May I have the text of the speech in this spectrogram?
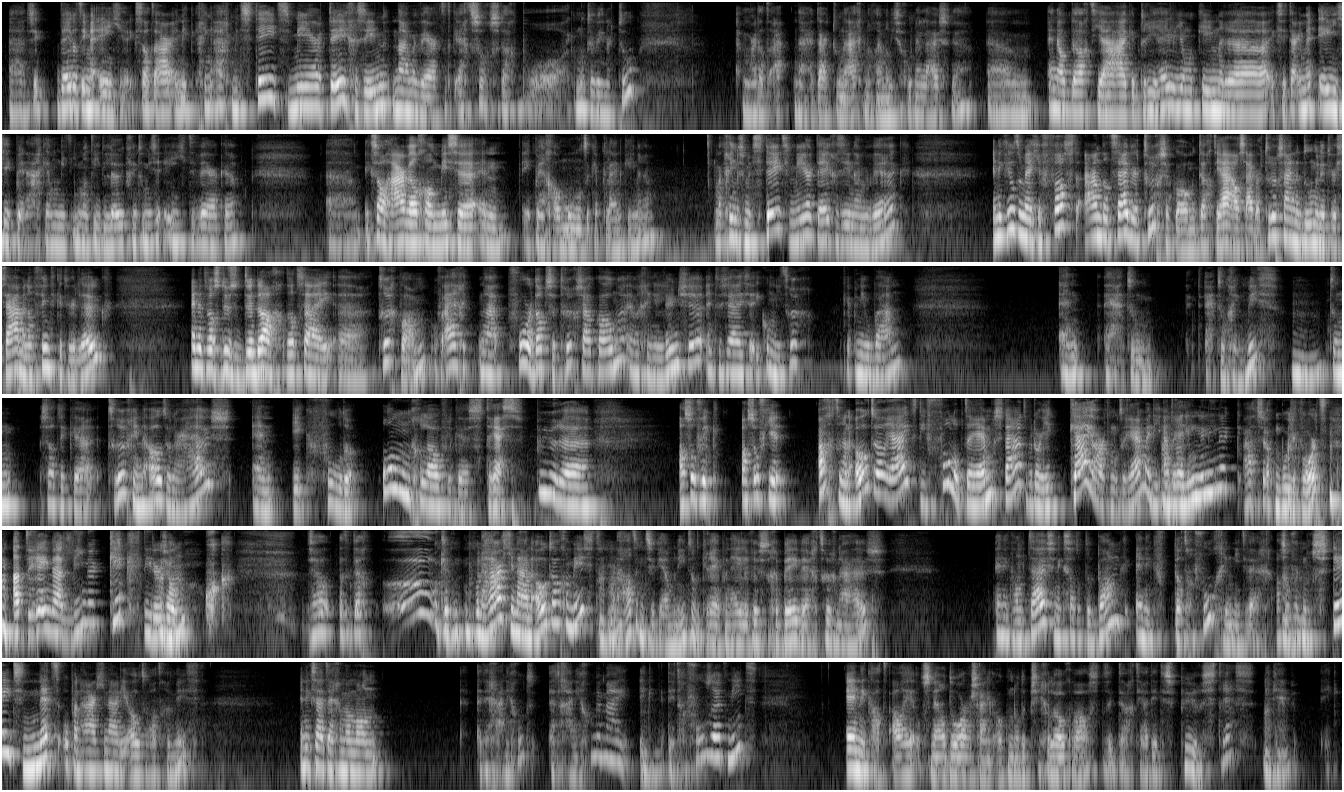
Eh, dus ik deed dat in mijn eentje. Ik zat daar en ik ging eigenlijk met steeds meer tegenzin naar mijn werk. Dat ik echt soms dacht, boah, ik moet er weer naartoe. Maar dat eh, nou, daar toen eigenlijk nog helemaal niet zo goed naar luisterde. Ehm, en ook dacht, ja, ik heb drie hele jonge kinderen. Ik zit daar in mijn eentje. Ik ben eigenlijk helemaal niet iemand die het leuk vindt om in zijn eentje te werken. Ehm, ik zal haar wel gewoon missen en ik ben gewoon moe, want ik heb kleine kinderen. Maar ik ging dus met steeds meer tegenzin naar mijn werk. En ik hield een beetje vast aan dat zij weer terug zou komen. Ik dacht, ja, als zij weer terug zijn, dan doen we het weer samen en dan vind ik het weer leuk. En het was dus de dag dat zij eh, terugkwam. Of eigenlijk nou, voordat ze terug zou komen. En we gingen lunchen. En toen zei ze, ik kom niet terug. Ik heb een nieuwe baan. En ja, toen, ja, toen ging het mis Mhm. toen zat ik eh, terug in de auto naar huis en ik voelde ongelooflijke stress. Pure, alsof, ik, alsof je achter een auto rijdt die vol op de rem staat, waardoor je keihard moet remmen. Die Mhm. adrenaline, ah, zo moeilijk woord, adrenaline kick die er zo, Mhm. hoek, zo, dat ik dacht, ik heb op een haartje na een auto gemist. Mhm. Maar dat had ik natuurlijk helemaal niet, want ik reed op een hele rustige B-weg terug naar huis. En ik kwam thuis en ik zat op de bank en ik, dat gevoel ging niet weg. Alsof ik Mhm. nog steeds net op een haartje naar die auto had gemist. En ik zei tegen mijn man, het gaat niet goed. Het gaat niet goed met mij. Ik, Mhm. Dit gevoel zou ik niet. En ik had al heel snel door, waarschijnlijk ook omdat ik psycholoog was, dat ik dacht, ja, dit is pure stress. Ik, heb,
